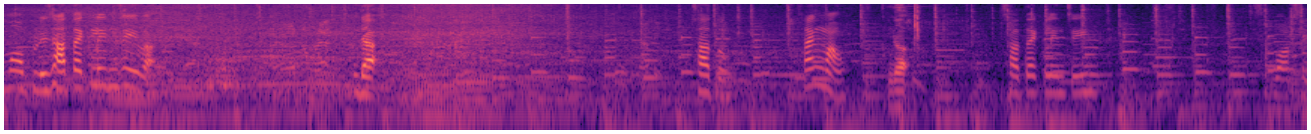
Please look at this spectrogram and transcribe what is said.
mau beli sate kelinci pak? Enggak. Satu. Sayang mau Enggak. sate kelinci seporsi.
